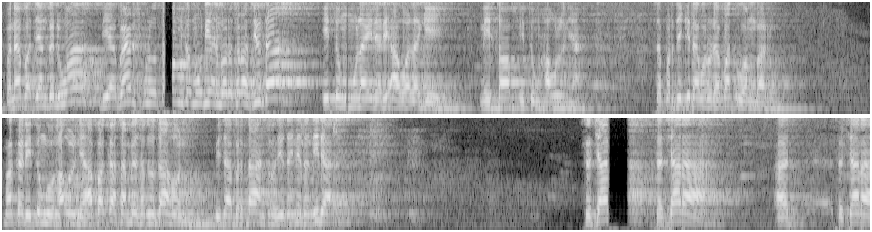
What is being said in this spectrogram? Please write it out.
Pendapat yang kedua, dia bayar 10 tahun kemudian baru 100 juta, hitung mulai dari awal lagi. Nisab hitung haulnya. Seperti kita baru dapat uang baru. Maka ditunggu haulnya. Apakah sampai satu tahun bisa bertahan 100 juta ini atau tidak? Secara secara uh, secara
